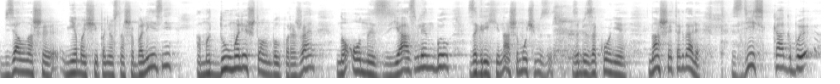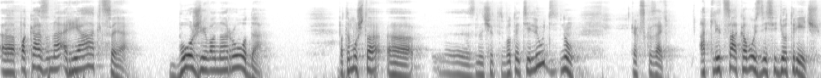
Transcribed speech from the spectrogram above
взял наши немощи и понес наши болезни, а мы думали, что он был поражаем, но он изъязвлен был за грехи наши, мучим за беззаконие наше и так далее. Здесь как бы э, показана реакция Божьего народа, потому что Э, значит, вот эти люди, ну, как сказать, от лица кого здесь идет речь?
